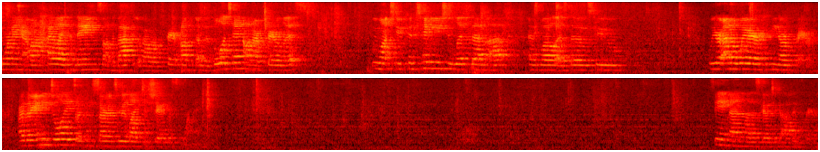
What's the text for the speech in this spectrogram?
Morning, I want to highlight the names on the back of our prayer, on, of the bulletin on our prayer list. We want to continue to lift them up as well as those who we are unaware need our prayer. Are there any joys or concerns we would like to share this morning? Seeing none, let us go to God in prayer.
